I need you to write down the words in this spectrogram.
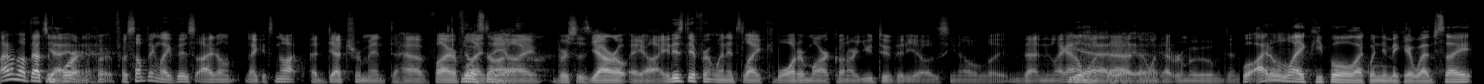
I don't know if that's Yeah, yeah, important. yeah. For, for something like this, I don't like it's not a detriment to have Fireflies not. AI versus Yaro AI. It is different when it's like watermark on our YouTube videos, you know, uh, that and like I don't Yeah, want that. yeah, I yeah, want that removed. And Well, I don't like people like when they make a website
